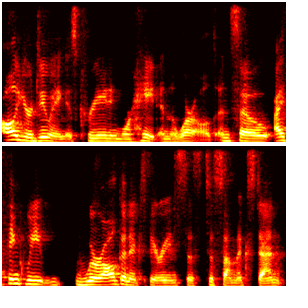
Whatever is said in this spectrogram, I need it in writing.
all you're doing is creating more hate in the world. And so I think we we're all going to experience this to some extent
